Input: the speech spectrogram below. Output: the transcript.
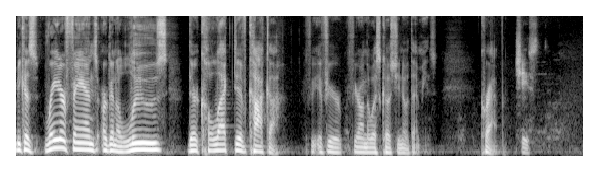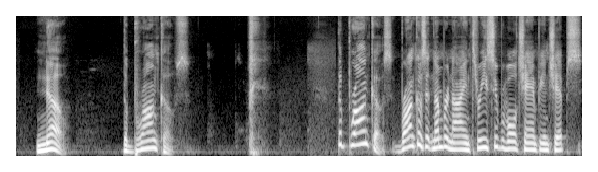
because Raider fans are going to lose their collective caca. If you're if you're on the West Coast, you know what that means. Crap. Chiefs. No, the Broncos. The Broncos. Broncos at number nine, three Super Bowl championships,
